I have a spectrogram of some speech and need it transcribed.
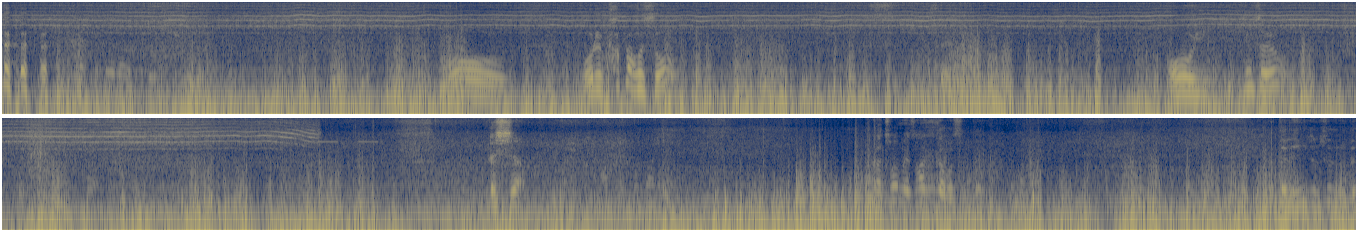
오 머리를 콱 박았어. 오 이- 힘써요. 으쌰. 아까 처음에 사진 잡았을 때. 그때는 힘 좀 쓰는데.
